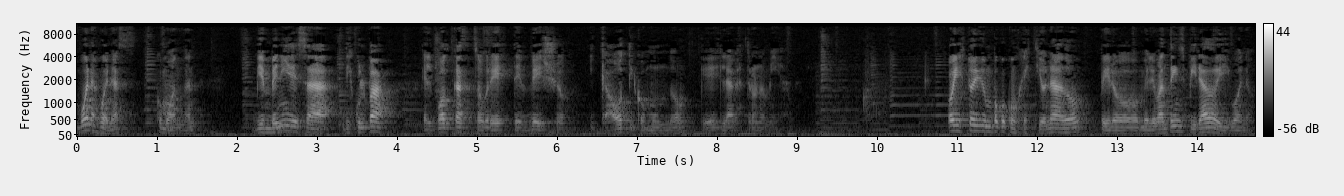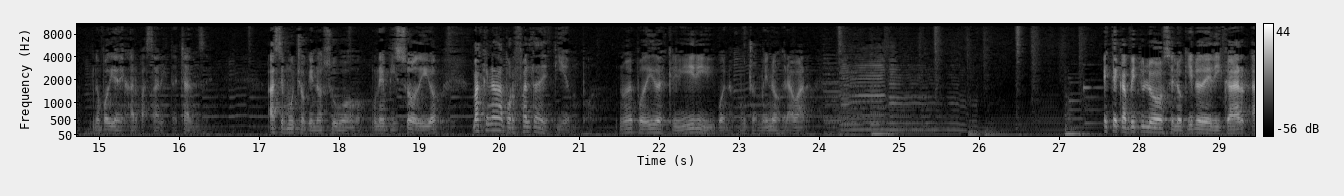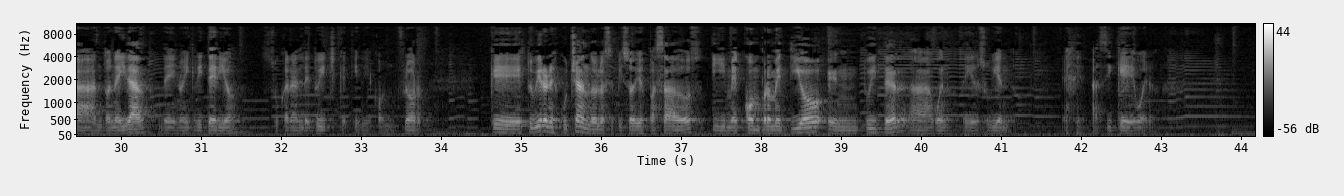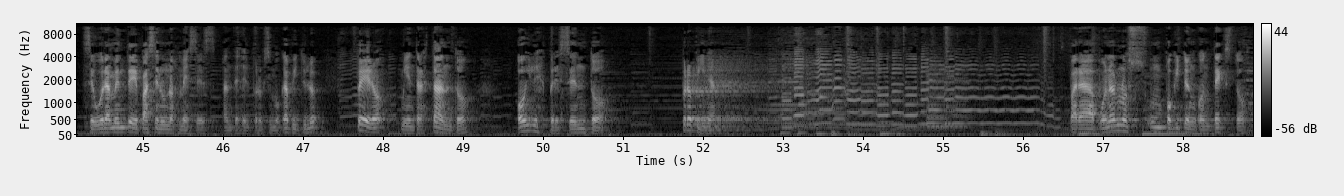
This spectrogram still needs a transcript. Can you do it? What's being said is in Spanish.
Buenas, buenas, ¿cómo andan? Bienvenidos a Disculpa, el podcast sobre este bello y caótico mundo que es la gastronomía. Hoy estoy un poco congestionado, pero me levanté inspirado y bueno, no podía dejar pasar esta chance. Hace mucho que no subo un episodio, más que nada por falta de tiempo. No he podido escribir y bueno, mucho menos grabar. Este capítulo se lo quiero dedicar a Antoneidad de No hay Criterio, su canal de Twitch que tiene con Flor, que estuvieron escuchando los episodios pasados y me comprometió en Twitter a, bueno, seguir subiendo. Así que, bueno, seguramente pasen unos meses antes del próximo capítulo, pero, mientras tanto, hoy les presento Propina. Para ponernos un poquito en contexto,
